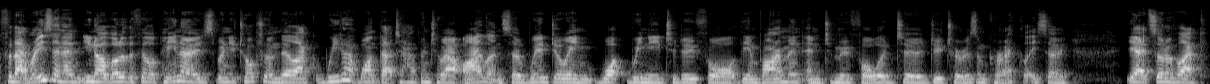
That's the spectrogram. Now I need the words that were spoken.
for that reason. And, you know, a lot of the Filipinos, when you talk to them, they're like, we don't want that to happen to our island. So we're doing what we need to do for the environment and to move forward to do tourism correctly. So, yeah, it's sort of like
